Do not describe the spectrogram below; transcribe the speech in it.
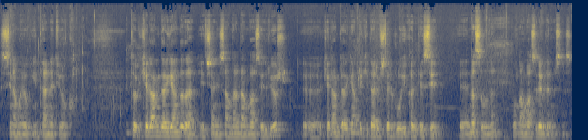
sinema yok, internet yok. Tabii Kelami Dergahı'nda da yetişen insanlardan bahsediliyor. Ee, Kelami Dergahı'ndaki dervişlerin ruhi kalitesi e, nasıldı? Bundan bahsedebilir misiniz?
